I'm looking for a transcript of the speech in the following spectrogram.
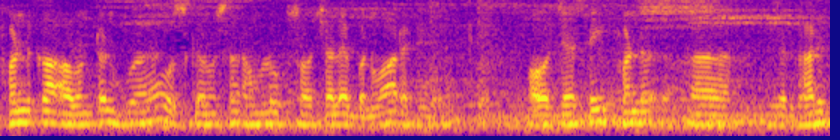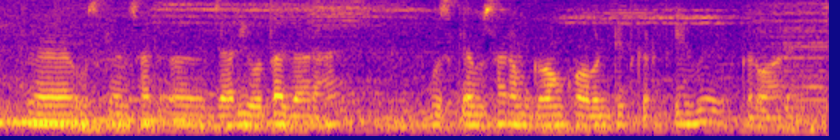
फंड का आवंटन हुआ है, उसके अनुसार हम लोग शौचालय बनवा रहे हैं और जैसे ही फंड निर्धारित उसके अनुसार जारी होता जा रहा है, उसके अनुसार हम गाँव को आवंटित करते हुए करवा रहे हैं।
